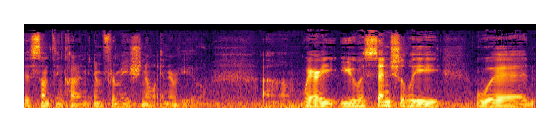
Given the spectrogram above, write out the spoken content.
is something called an informational interview, um, where you essentially would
